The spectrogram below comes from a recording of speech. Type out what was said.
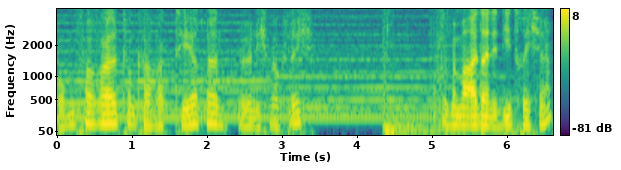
Gruppenverwaltung, Charaktere. Nö, nicht wirklich. Gib mir mal all deine Dietriche.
